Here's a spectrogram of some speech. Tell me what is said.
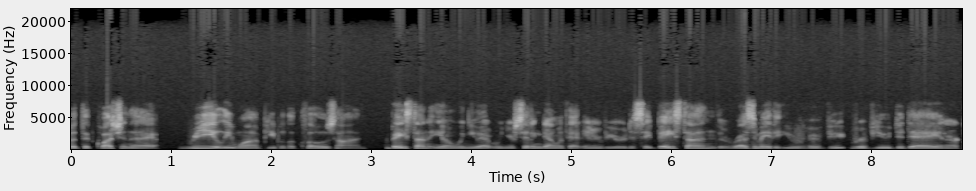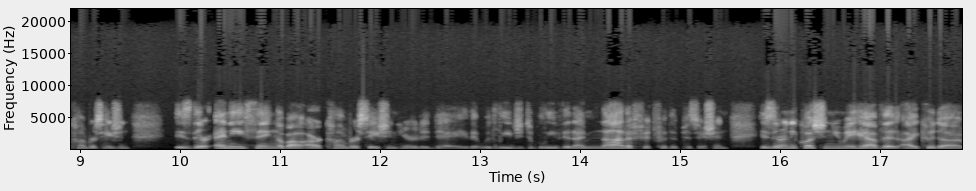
but the question that I really want people to close on based on you know when you when you're sitting down with that interviewer to say based on the resume that you review, reviewed today and our conversation is there anything about our conversation here today that would lead you to believe that I'm not a fit for the position? Is there any question you may have that I could uh,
